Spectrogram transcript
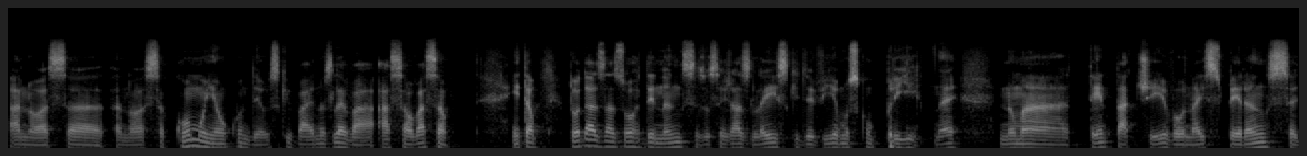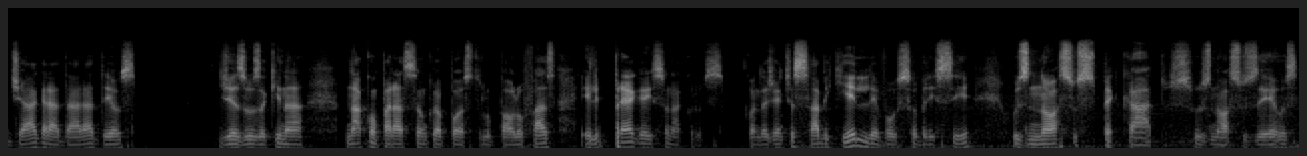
a nossa, a nossa comunhão com Deus, que vai nos levar à salvação. Então, todas as ordenanças, ou seja, as leis que devíamos cumprir, né, numa tentativa ou na esperança de agradar a Deus, Jesus, aqui na, na comparação que o apóstolo Paulo faz, ele prega isso na cruz. Quando a gente sabe que ele levou sobre si os nossos pecados, os nossos erros,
